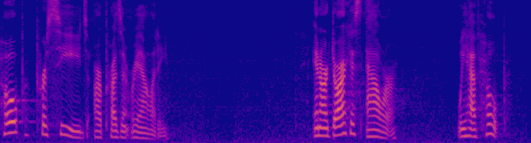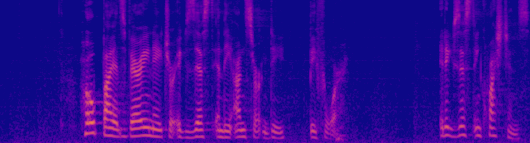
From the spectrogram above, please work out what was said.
Hope precedes our present reality. In our darkest hour, we have hope. Hope, by its very nature, exists in the uncertainty before. It exists in questions.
